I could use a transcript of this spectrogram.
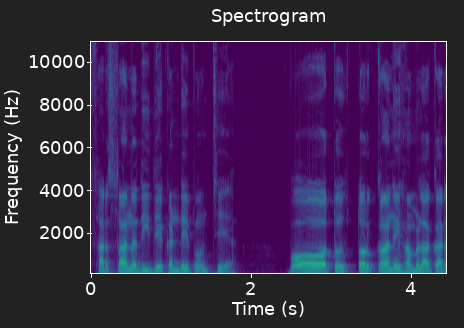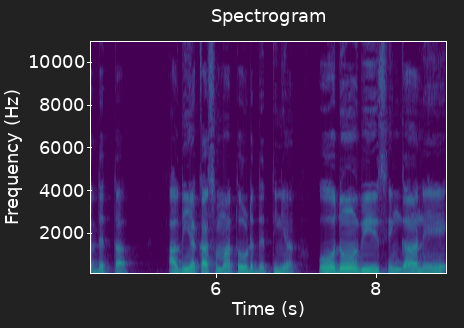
ਸਰਸਾ ਨਦੀ ਦੇ ਕੰਢੇ ਪਹੁੰਚੇ ਆ, ਬਹੁਤ ਤੁਰਕਾਂ ਨੇ ਹਮਲਾ ਕਰ ਦਿੱਤਾ, ਆਪਦੀਆਂ ਕਸਮਾਂ ਤੋੜ ਦਿੱਤੀਆਂ। ਉਦੋਂ ਵੀ ਸਿੰਘਾਂ ਨੇ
